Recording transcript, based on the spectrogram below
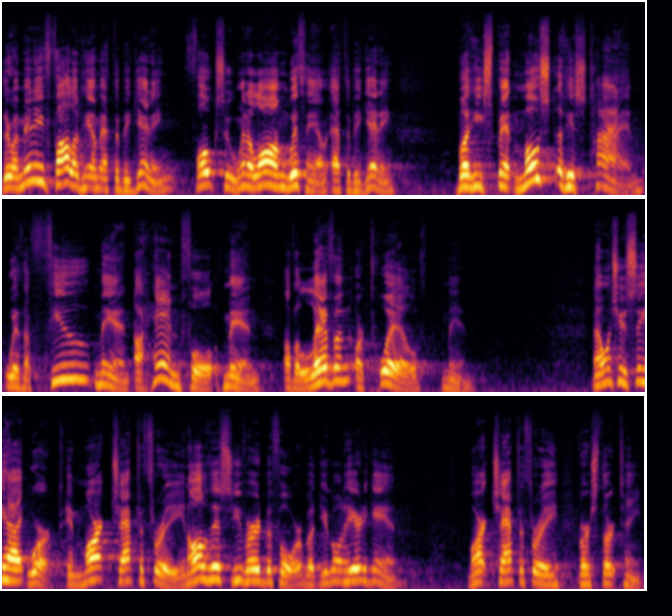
There were many followed him at the beginning, folks who went along with him at the beginning, but he spent most of his time with a few men, a handful of men, of 11 or 12 men. Now, I want you to see how it worked. In Mark chapter 3, and all of this you've heard before, but you're going to hear it again. Mark chapter 3, verse 13.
